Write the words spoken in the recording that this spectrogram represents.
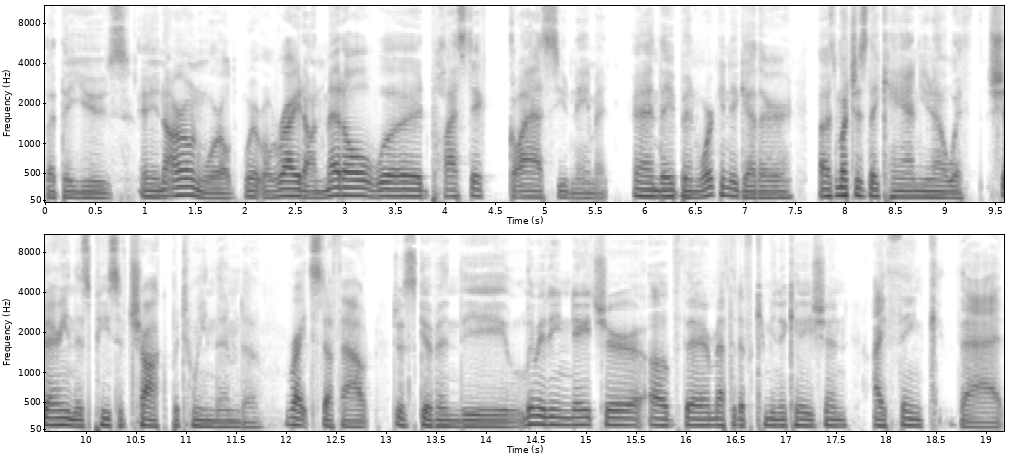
that they use in our own world, where it will write on metal, wood, plastic, glass, you name it. And they've been working together as much as they can, you know, with sharing this piece of chalk between them to write stuff out. Just given the limiting nature of their method of communication, I think that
